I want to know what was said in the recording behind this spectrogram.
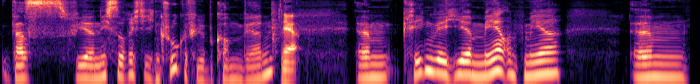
dass wir nicht so richtig ein Crewgefühl bekommen werden, Ja. ähm, kriegen wir hier mehr und mehr, ähm,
